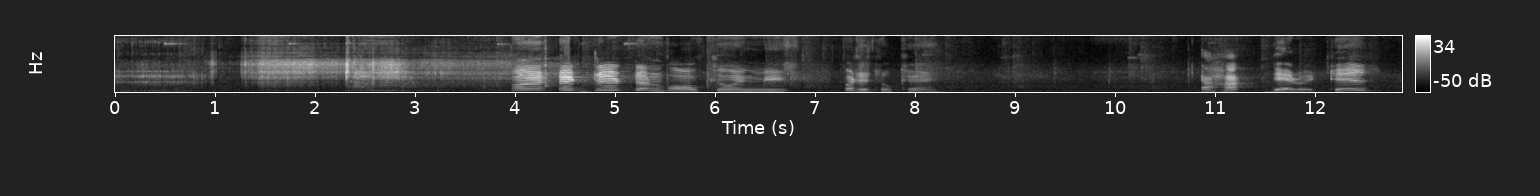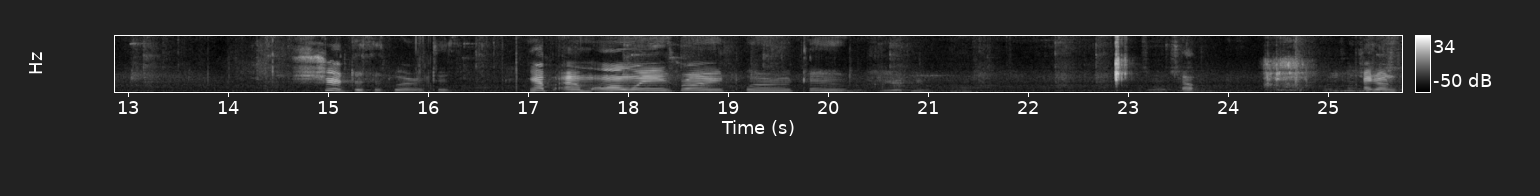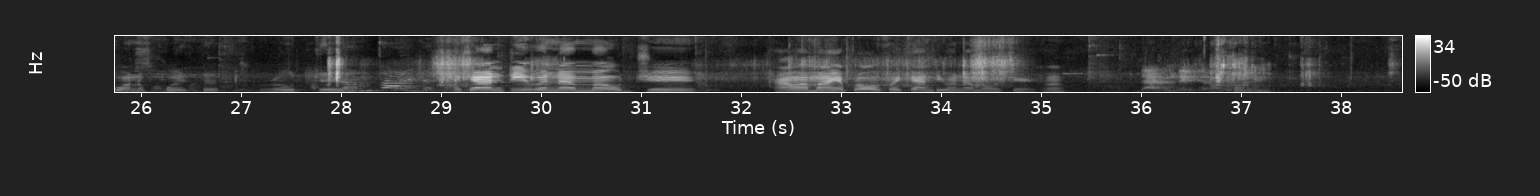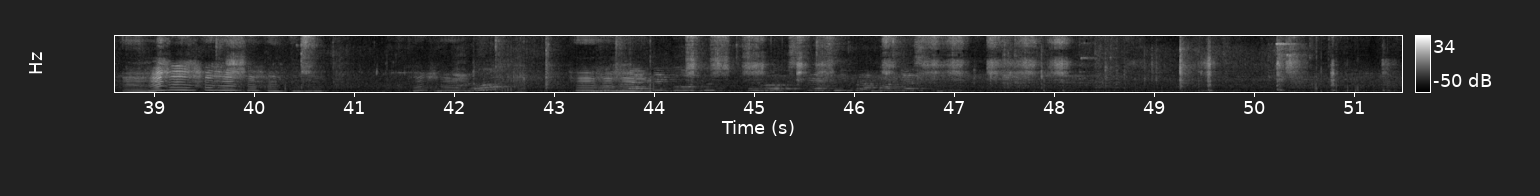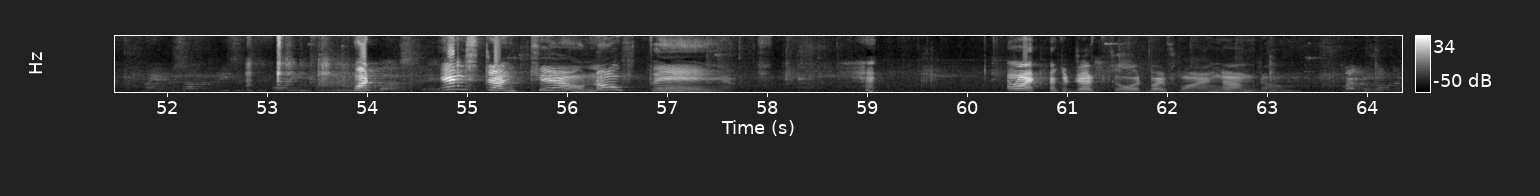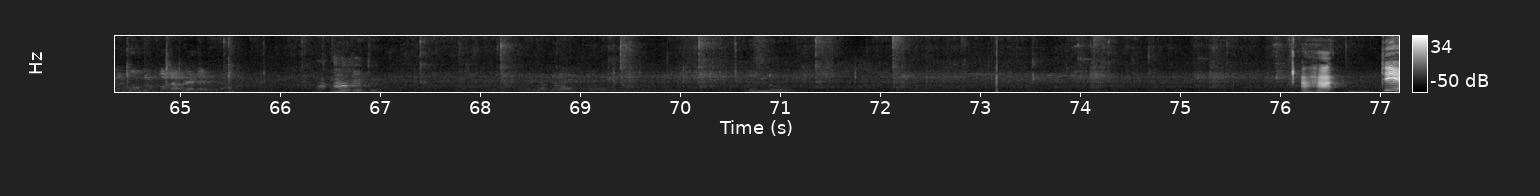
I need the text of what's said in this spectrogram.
Uh, it did involve killing me, but it's okay. Aha, there it is. Sure, this is where it is. Yep, I'm always right where it is. Create new. Oh. I don't want to push the road. I can't even emoji. How am I a pro if I can't even emoji, huh? That will take it off it. Mm-hmm. fair. Hmm. Alright, I could just kill it by flying. I'm dumb. Microsoft and Google collaborate అయినా ఎందుకైతే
